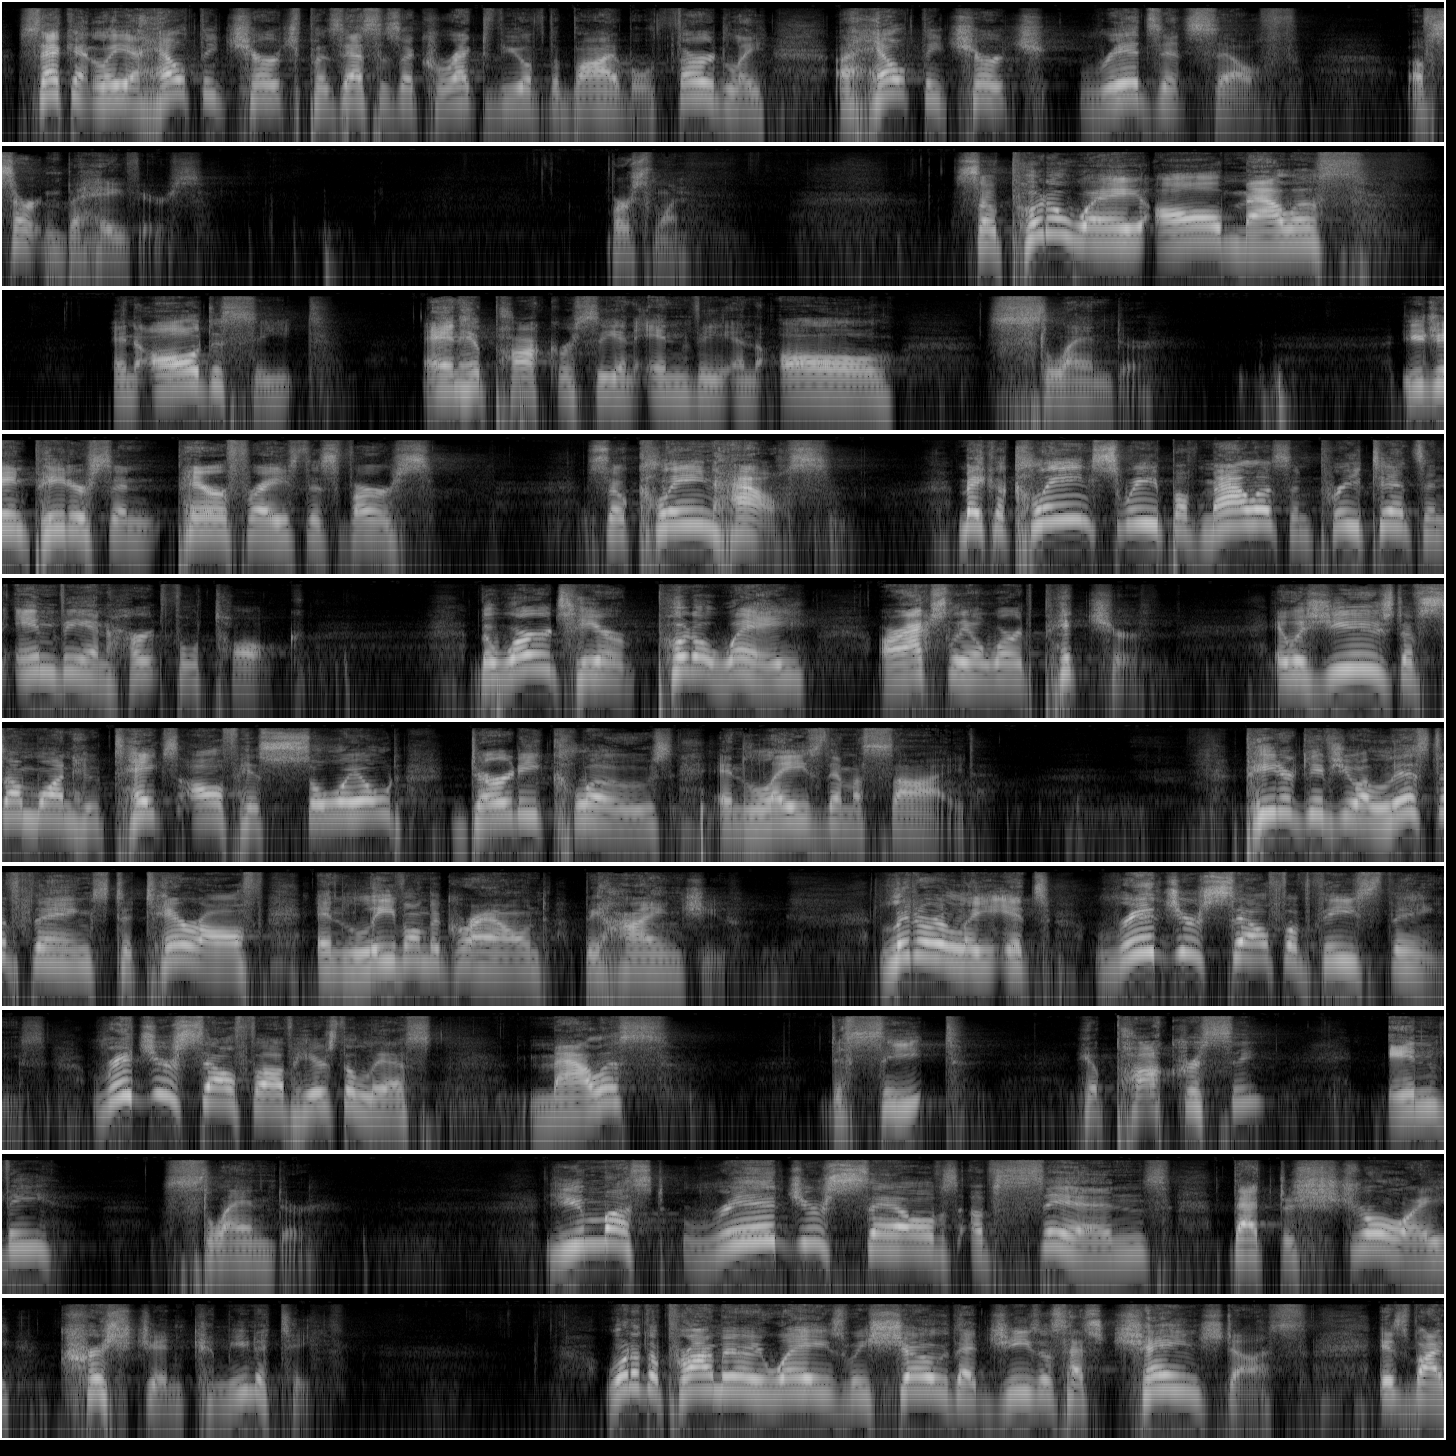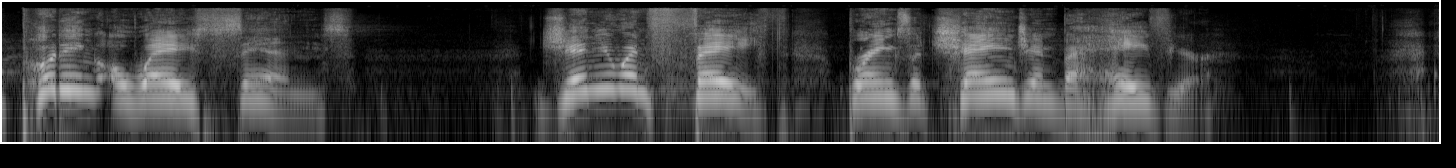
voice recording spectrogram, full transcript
Secondly, a healthy church possesses a correct view of the Bible. Thirdly, a healthy church rids itself of certain behaviors. Verse 1 So put away all malice and all deceit and hypocrisy and envy and all slander. Eugene Peterson paraphrased this verse So clean house Make a clean sweep of malice and pretense and envy and hurtful talk. The words here, put away, are actually a word picture. It was used of someone who takes off his soiled, dirty clothes and lays them aside. Peter gives you a list of things to tear off and leave on the ground behind you. Literally, it's rid yourself of these things. Rid yourself of, here's the list malice, deceit, hypocrisy, envy, slander. You must rid yourselves of sins that destroy Christian community. One of the primary ways we show that Jesus has changed us is by putting away sins. Genuine faith brings a change in behavior.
